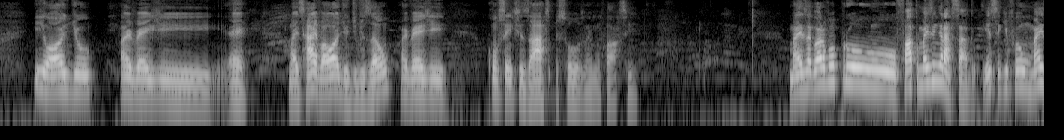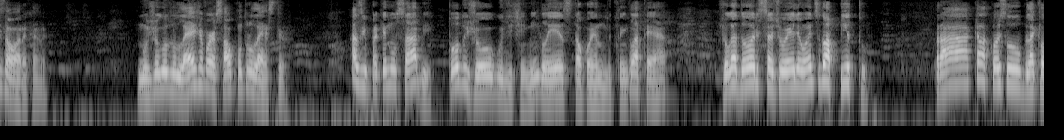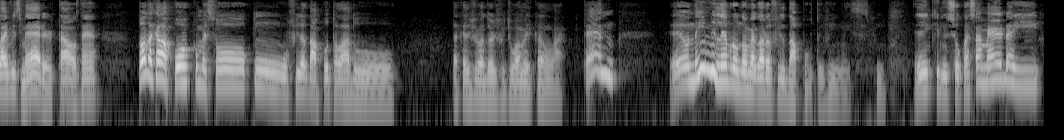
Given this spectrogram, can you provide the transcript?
e ódio ao invés de. É. Mais raiva, ódio, divisão, ao invés de conscientizar as pessoas, né? Vamos falar assim. Mas agora eu vou pro fato mais engraçado. Esse aqui foi o mais da hora, cara. No jogo do Legia Varsal contra o Leicester. Assim, para quem não sabe, todo jogo de time inglês está ocorrendo muito na Inglaterra. Jogadores se ajoelham antes do apito. Pra aquela coisa do Black Lives Matter e tal, né? Toda aquela porra começou com o filho da puta lá do. Daquele jogador de futebol americano lá. Até. Eu nem me lembro o nome agora do filho da puta, enfim, mas. Enfim. Ele que iniciou com essa merda e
